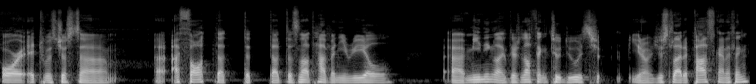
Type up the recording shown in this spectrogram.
or it was just a a thought that that that does not have any real uh, meaning. Like there's nothing to do. It's you know just let it pass kind of thing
